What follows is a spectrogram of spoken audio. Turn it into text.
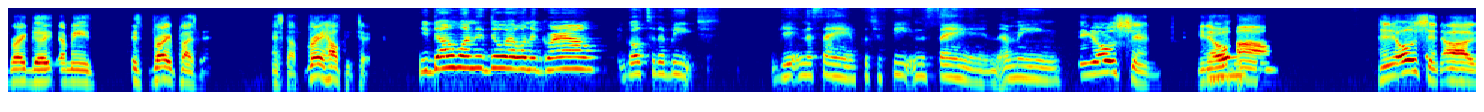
very good. I mean, it's very pleasant and stuff. Very healthy too. You don't want to do it on the ground? Go to the beach. Get in the sand. Put your feet in the sand. I mean, the ocean. You know, mm-hmm. um, in the ocean. Uh,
